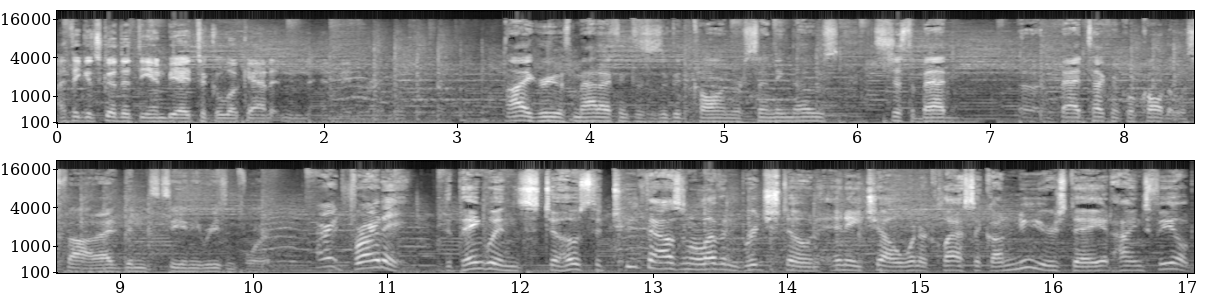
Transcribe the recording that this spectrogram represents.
I think it's good that the NBA took a look at it and, and made the right move. I agree with Matt. I think this is a good call in rescinding those. It's just a bad uh, bad technical call that was fouled. I didn't see any reason for it. All right, Friday. The Penguins to host the 2011 Bridgestone NHL Winter Classic on New Year's Day at Heinz Field.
